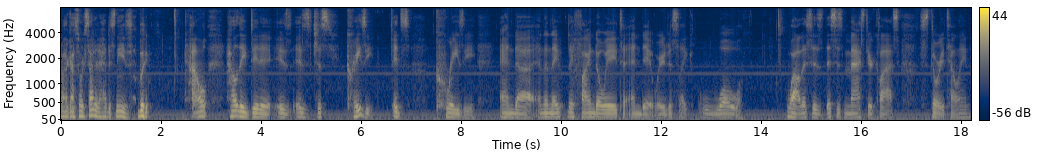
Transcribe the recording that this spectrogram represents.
I got so excited I had to sneeze. But how how they did it is is just crazy. It's crazy. And uh, and then they they find a way to end it where you're just like, whoa, wow, this is this is masterclass storytelling.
